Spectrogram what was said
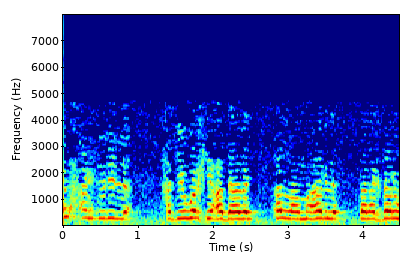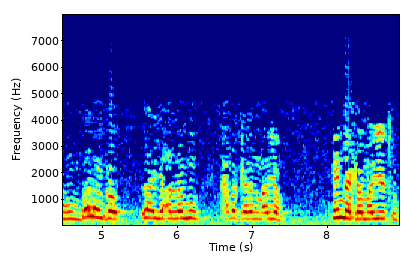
الحمد لله haddii warkii caddaaday allah mahadle bal aktaruhum badankood laa yaclamuun waxba garan maayo innaka mayitun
